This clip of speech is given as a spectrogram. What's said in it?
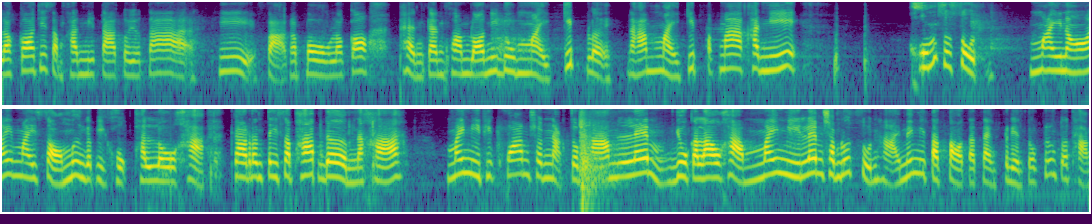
แล้วก็ที่สำคัญมีตาโตโยต้า ที่ฝากระโปรง แล้วก็แผ่นกันความร้อนนี่ดูใหม่กิ๊บเลยนะคะใหม่กิ๊บมากๆคันนี้ คุ้มสุดๆ ไม่น้อย ไม่สองหมื่นกับอีก6,000โลค่ะ การันตีสภาพเดิมนะคะ ไม่มีพลิกคว่ำชนหนักจมน้ำเล่มอยู่กับเราค่ะ ไม่มีเล่มชำรุดสูญหาย ไม่มีตัดต่อตัดแต่งเปลี่ยนตัวเครื่องตัวถัง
